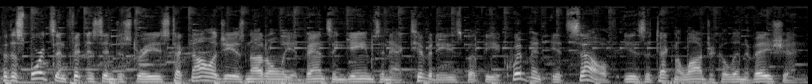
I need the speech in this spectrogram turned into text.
For the sports and fitness industries, technology is not only advancing games and activities, but the equipment itself is a technological innovation.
